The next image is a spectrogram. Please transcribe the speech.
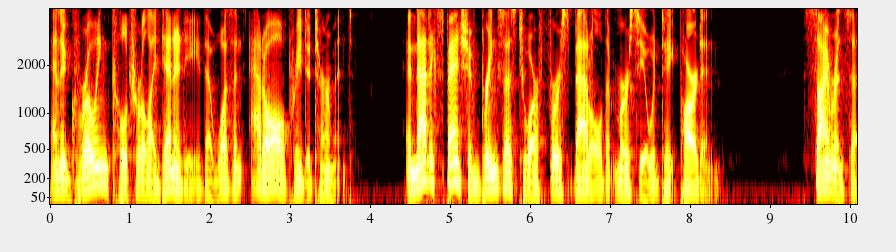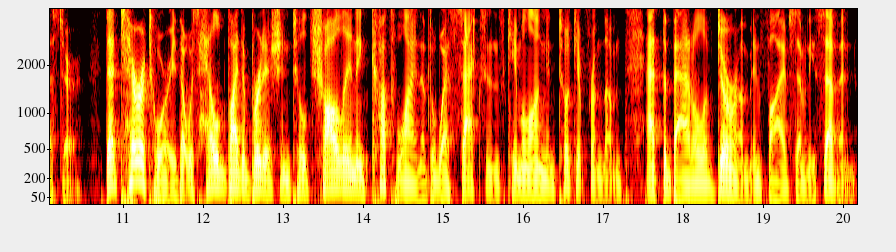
and a growing cultural identity that wasn't at all predetermined. And that expansion brings us to our first battle that Mercia would take part in. Cirencester, that territory that was held by the British until Ceawlin and Cuthwine of the West Saxons came along and took it from them at the Battle of Dyrham in 577.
